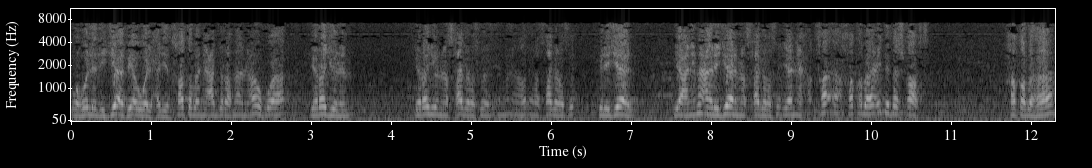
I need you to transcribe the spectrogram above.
وهو الذي جاء في أول الحديث خطبني عبد الرحمن بن عوف وفي رجل في رجل من أصحاب الرسول من أصحاب الرسول في رجال يعني مع رجال من أصحاب الرسول يعني خطبها عدة أشخاص. خطبها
